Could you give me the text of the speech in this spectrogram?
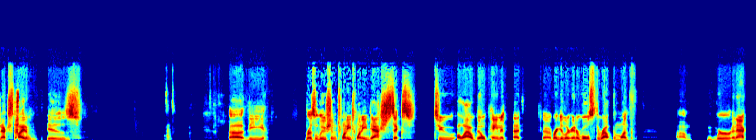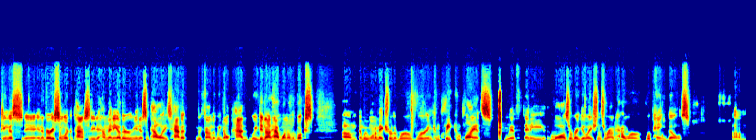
Next item is uh, the resolution 2020-6 to allow bill payment at uh, regular intervals throughout the month. Um, we're enacting this in, in a very similar capacity to how many other municipalities have it. We found that we don't had we did not have one on the books, um, and we want to make sure that we're we're in complete compliance with any laws or regulations around how we're we're paying bills. Um,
